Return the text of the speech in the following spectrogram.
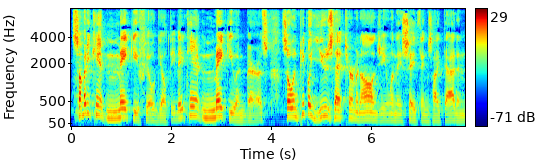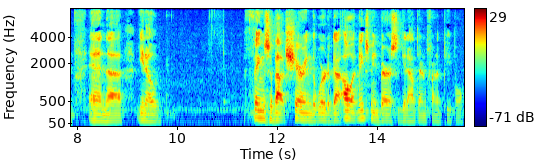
Somebody can't make you feel guilty. They can't make you embarrassed. So when people use that terminology when they say things like that, and and uh, you know things about sharing the word of God, oh, it makes me embarrassed to get out there in front of people.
